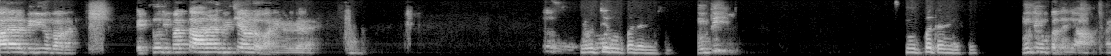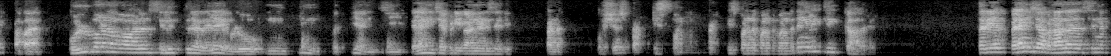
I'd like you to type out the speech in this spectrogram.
ஆறால பிரிவு பாக்க எட்நூத்தி பத்து ஆறால பிரிச்சு எவ்வளவு எங்களுக்கு விலை? நூத்தி முப்பத்தஞ்சு. நூத்தி? முப்பத்தஞ்சு. நூத்தி முப்பத்தஞ்சா அப்ப கொள்வனவாளர் செலுத்துற விலை எவ்வளவு? நூத்தி முப்பத்தி அஞ்சு விளங்கிச்சு எப்படி கண்டு சரி பண்ண. கொஸ்டின்ஸ் ப்ராக்டிஸ் பண்ணணும். ப்ராக்டிஸ் பண்ண பண்ண பண்ண. எங்களுக்கு கிளிக் ஆகுது. சரியா? விளங்கிச்சா அப்ப நான் சின்ன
